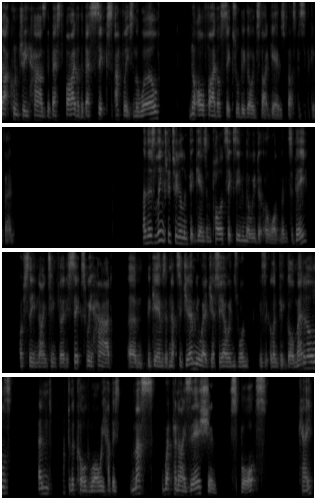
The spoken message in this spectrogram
that country has the best five or the best six athletes in the world, not all five or six will be going to that games for that specific event. And there's links between Olympic Games and politics, even though we don't want them to be. Obviously, in 1936, we had um, the Games of Nazi Germany, where Jesse Owens won his Olympic gold medals. And after the Cold War, we had this mass weaponization sports, okay,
